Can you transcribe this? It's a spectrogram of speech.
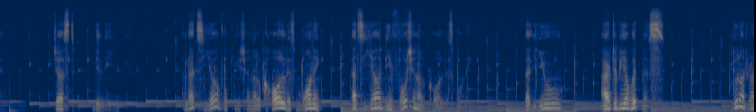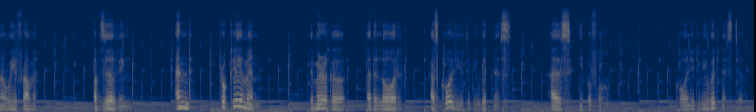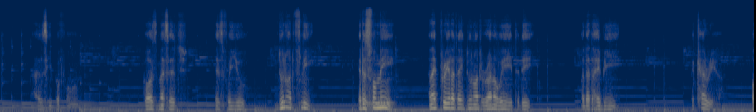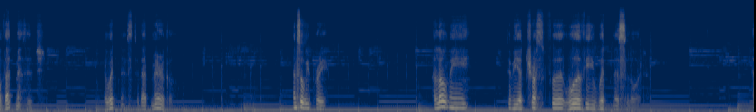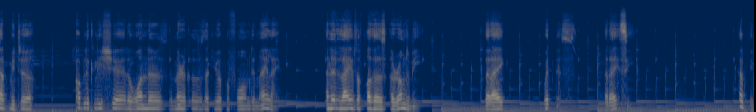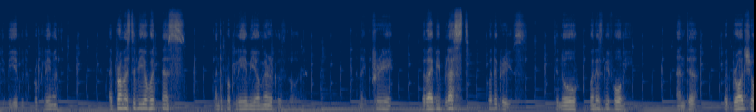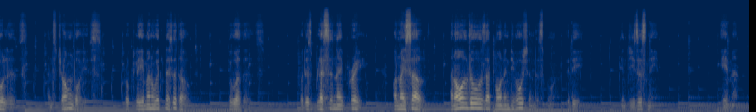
just believe. And that's your vocational call this morning. That's your devotional call this morning. That you are to be a witness. Do not run away from observing and proclaiming the miracle that the Lord has called you to be witness as He performed. Called you to be witness to as He performed. God's message is for you. Do not flee. It is for me. And I pray that I do not run away today, but that I be the carrier of that message, the witness to that miracle. And so we pray. Allow me to be a trustworthy witness, Lord. Help me to publicly share the wonders, the miracles that you have performed in my life and the lives of others around me that I witness, that I see. Help me to be able to proclaim it. I promise to be a witness and to proclaim your miracles, Lord. And I pray that I be blessed with the grace to know when it's before me and to, with broad shoulders, and strong voice, proclaim and witness it out to others. For this blessing I pray on myself and all those at morning devotion this morning today. In Jesus' name. Amen.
